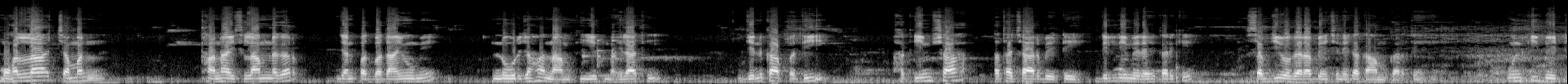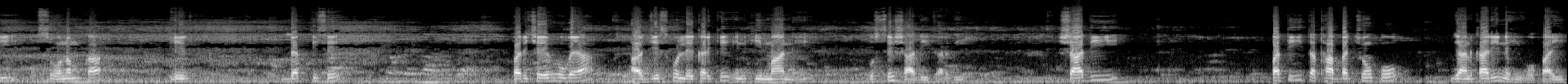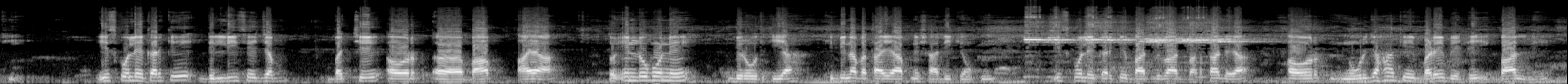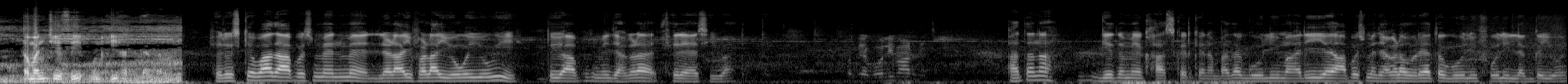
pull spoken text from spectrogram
मोहल्ला चमन थाना इस्लाम नगर, जनपद बदायूं में नूरजहां नाम की एक महिला थी, जिनका पति हकीम शाह तथा चार बेटे दिल्ली में रह करके सब्ज़ी वगैरह बेचने का काम करते हैं। उनकी बेटी सोनम का एक व्यक्ति से परिचय हो गया और जिसको लेकर के इनकी माँ ने उससे शादी कर दी। शादी पति तथा बच्चों को जानकारी नहीं हो पाई थी। इसको लेकर के दिल्ली से जब बच्चे और बाप आया तो इन लोगों ने विरोध किया कि बिना बताए आपने शादी क्यों की? इसको लेकर के वाद विवाद बढ़ता गया और नूरजहां के बड़े बेटे इकबाल ने तमंचे से उनकी हत्या कर दी। फिर उसके बाद आपस में इनमें लड़ाई फड़ाई हो गई होगी तो आपस में झगड़ा फिर ऐसी बात पता ना ये तो मैं खास करके ना पता गोली मारी या आपस में झगड़ा हो रहा है तो गोली फोली लग गई हो।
